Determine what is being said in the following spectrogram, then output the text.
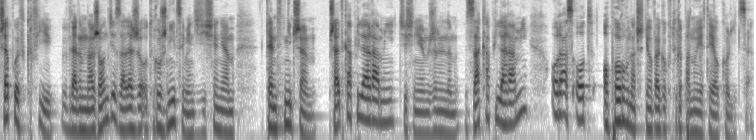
przepływ krwi w danym narządzie zależy od różnicy między ciśnieniem tętniczym przed kapilarami, ciśnieniem żylnym za kapilarami oraz od oporu naczyniowego, który panuje w tej okolicy.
